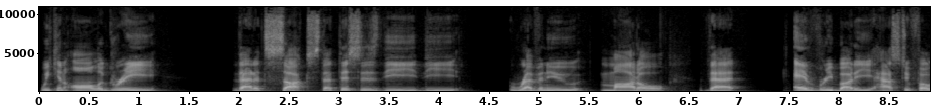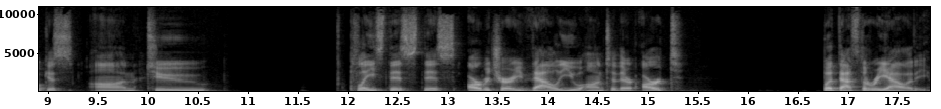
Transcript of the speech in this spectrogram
We can all agree that it sucks that this is the the revenue model that everybody has to focus on to place this this arbitrary value onto their art but that's the reality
